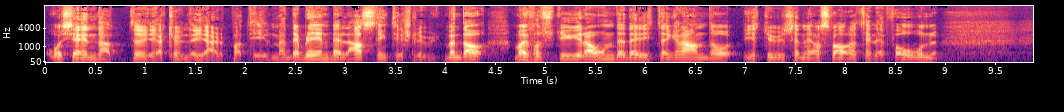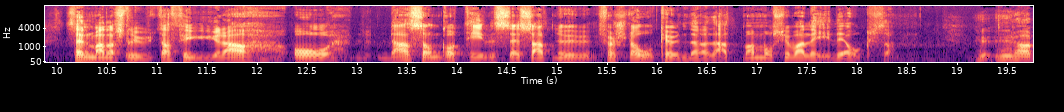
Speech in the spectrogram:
och kände att eh, jag kunde hjälpa till. Men det blev en belastning till slut. Men då har man fått styra om det där lite grann då. I tusen när jag svarar telefon. Sen man har slutat fyra och det har som gått till sig så att nu förstår kunderna att man måste ju vara ledig också. Hur, hur har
